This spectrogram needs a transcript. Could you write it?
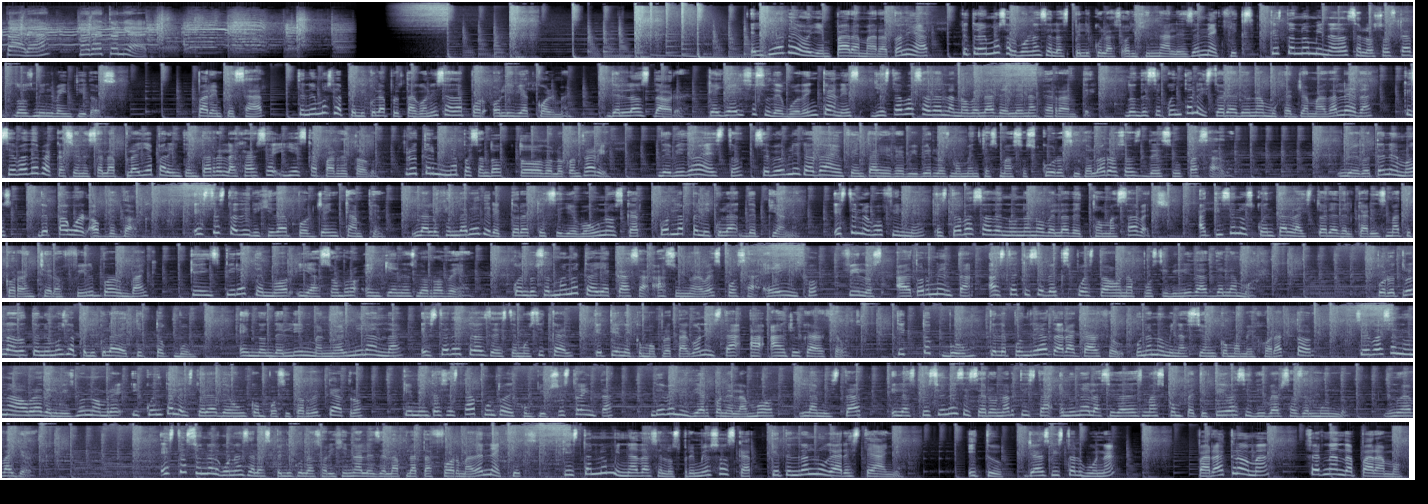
Para maratonear. El día de hoy en Para Maratonear te traemos algunas de las películas originales de Netflix que están nominadas a los Oscar 2022. Para empezar, tenemos la película protagonizada por Olivia Colman, The Lost Daughter, que ya hizo su debut en Cannes y está basada en la novela de Elena Ferrante, donde se cuenta la historia de una mujer llamada Leda que se va de vacaciones a la playa para intentar relajarse y escapar de todo, pero termina pasando todo lo contrario. Debido a esto, se ve obligada a enfrentar y revivir los momentos más oscuros y dolorosos de su pasado. Luego tenemos The Power of the Dog. Esta está dirigida por Jane Campion, la legendaria directora que se llevó un Oscar por la película The Piano. Este nuevo filme está basado en una novela de Thomas Savage. Aquí se nos cuenta la historia del carismático ranchero Phil Burnbank que inspira temor y asombro en quienes lo rodean. Cuando su hermano trae a casa a su nueva esposa e hijo, Phil los atormenta hasta que se ve expuesto a una posibilidad del amor. Por otro lado tenemos la película de TikTok Boom, en donde Lin Manuel Miranda está detrás de este musical que tiene como protagonista a Andrew Garfield. TikTok Boom, que le pondría a dar a Garfield una nominación como mejor actor, se basa en una obra del mismo nombre y cuenta la historia de un compositor de teatro que mientras está a punto de cumplir sus 30, debe lidiar con el amor, la amistad y las presiones de ser un artista en una de las ciudades más competitivas y diversas del mundo, Nueva York. Estas son algunas de las películas originales de la plataforma de Netflix que están nominadas en los premios Oscar que tendrán lugar este año. ¿Y tú, ya has visto alguna? Para Croma, Fernanda Páramo.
